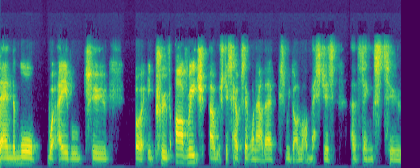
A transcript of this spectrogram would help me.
then the more we're able to uh, improve our reach, uh, which just helps everyone out there because we got a lot of messages and things to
